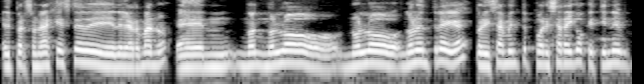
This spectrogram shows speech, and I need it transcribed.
el personaje este del hermano no, no, lo, no, lo, no lo entrega precisamente por ese arraigo que tiene,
